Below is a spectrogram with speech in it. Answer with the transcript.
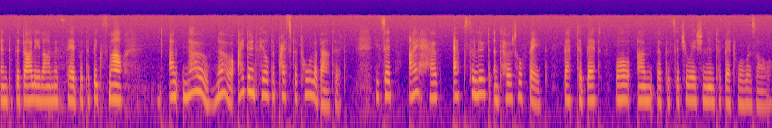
And the Dalai Lama said with a big smile, um, no, no, I don't feel depressed at all about it. He said, I have absolute and total faith that Tibet will, um, that the situation in Tibet will resolve,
